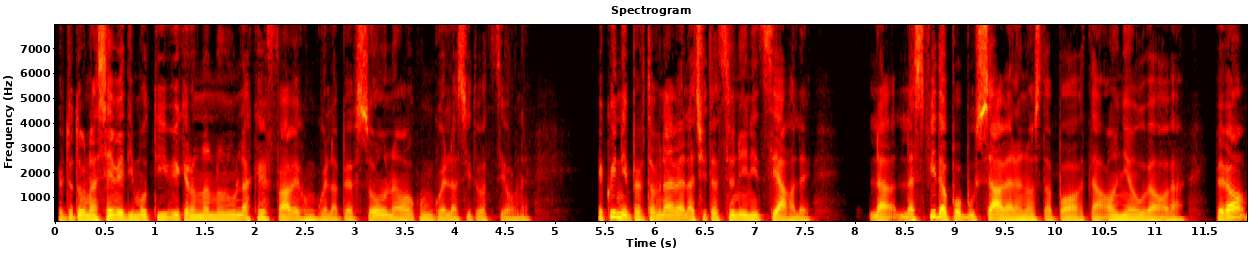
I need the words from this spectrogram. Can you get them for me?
per tutta una serie di motivi che non hanno nulla a che fare con quella persona o con quella situazione. E quindi per tornare alla citazione iniziale, la, la sfida può bussare alla nostra porta ogni aurora, però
